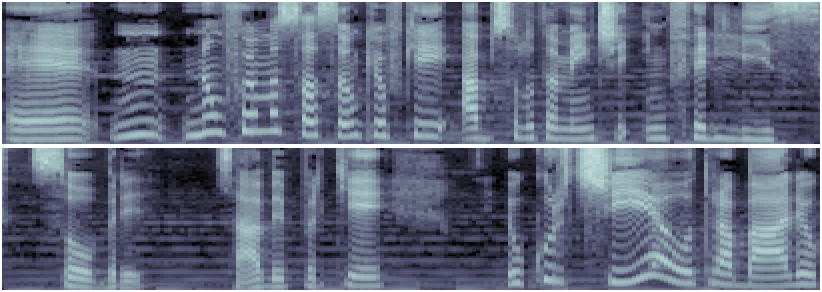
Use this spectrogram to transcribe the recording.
É, não foi uma situação que eu fiquei absolutamente infeliz sobre, sabe? Porque eu curtia o trabalho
